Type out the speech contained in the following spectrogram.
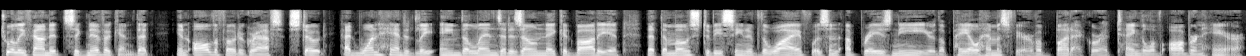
Twilly found it significant that in all the photographs Stoat had one-handedly aimed the lens at his own naked body and that the most to be seen of the wife was an upraised knee or the pale hemisphere of a buttock or a tangle of auburn hair.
